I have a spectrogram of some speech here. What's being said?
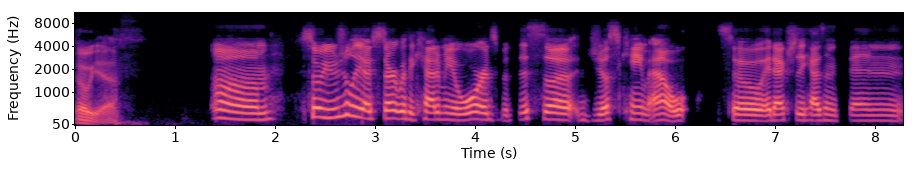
oh yeah. Um, so usually I start with Academy Awards, but this uh just came out, so it actually hasn't been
